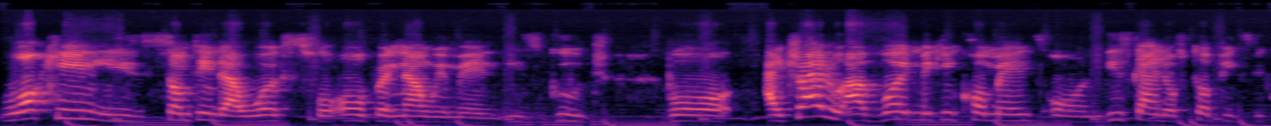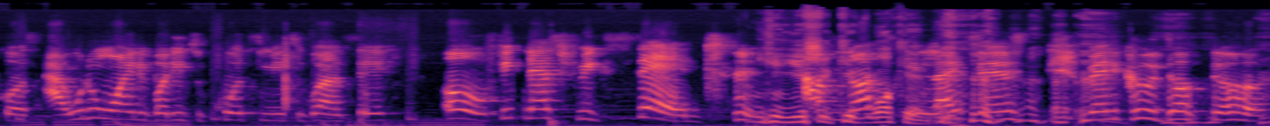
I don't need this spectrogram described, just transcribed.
walking is something that works for all pregnant women it's good but I try to avoid making comments on these kind of topics because I wouldn't want anybody to quote me to go and say, "Oh, fitness freak said." you should I'm keep not walking. a licensed medical doctor,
